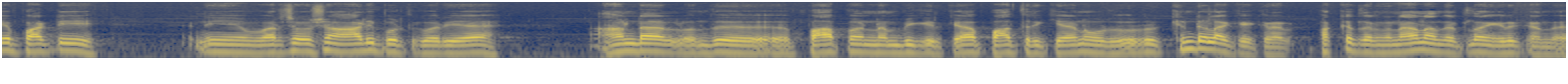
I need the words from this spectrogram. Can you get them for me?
ஏ பாட்டி நீ வருஷ வருஷம் ஆடி போகிறதுக்கு வரிய. ஆண்டாள் வந்து பாப்பன் நம்பிக்கை இருக்கா பார்த்துருக்கியான்னு ஒரு ஒரு கிண்டலாக கேட்குறாரு பக்கத்தில் இருந்த நானும் அந்த இடத்துல தான் இருக்கேன் அந்த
